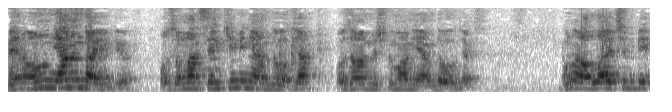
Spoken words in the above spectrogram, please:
ben onun yanındayım diyor. O zaman sen kimin yanında olacaksın? O zaman Müslümanın yanında olacaksın. Bunu Allah için bir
